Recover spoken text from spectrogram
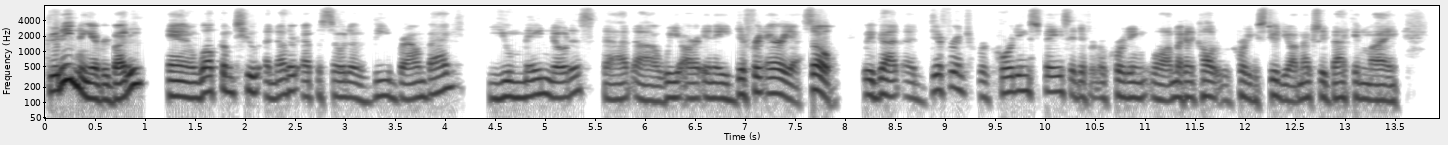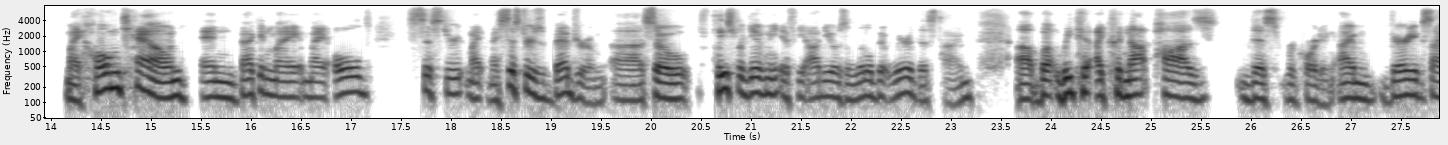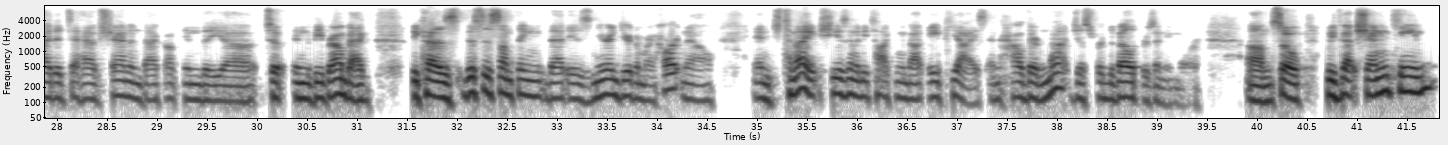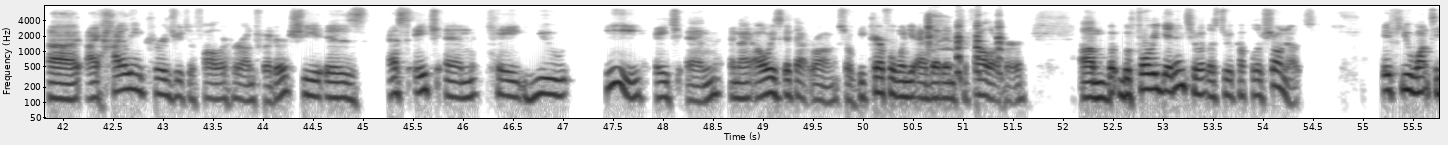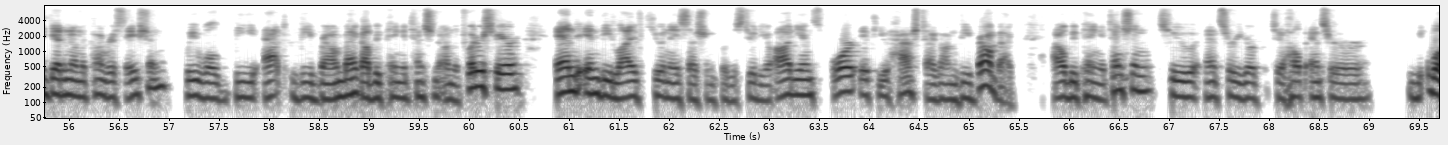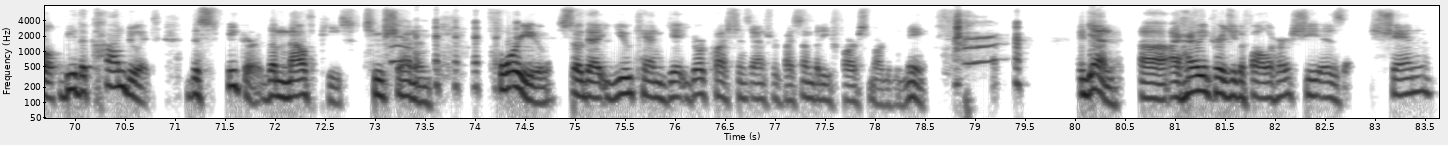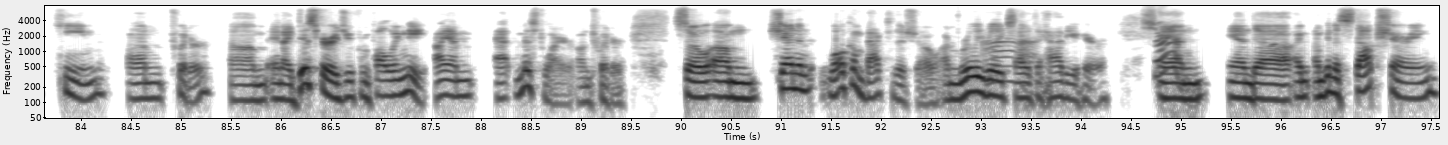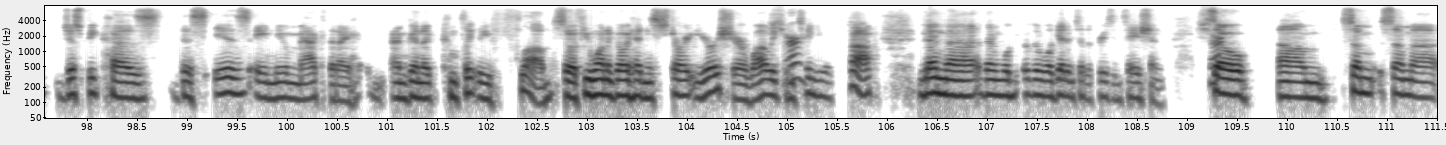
Good evening, everybody, and welcome to another episode of vBrownBag. You may notice that uh, we are in a different area. So we've got a different recording space, a different recording. Well, I'm not going to call it recording studio. I'm actually back in my my hometown and back in my my old sister my, my sister's bedroom uh, so please forgive me if the audio is a little bit weird this time uh, but we could i could not pause this recording. I'm very excited to have Shannon back up in the uh, to in the vBrownBag because this is something that is near and dear to my heart now. And tonight she is going to be talking about APIs and how they're not just for developers anymore. Um, so we've got Shannon Kuehn. Uh, I highly encourage you to follow her on Twitter. She is S H N K U E H N, and I always get that wrong. So be careful when you add that in to follow her. Um, but before we get into it, let's do a couple of show notes. If you want to get in on the conversation, we will be at vBrownBag. I'll be paying attention on the Twitter sphere and in the live Q&A session for the studio audience, or if you hashtag on vBrownBag, I will be paying attention to answer your, to help answer, well, be the conduit, the speaker, the mouthpiece to Shannon for you so that you can get your questions answered by somebody far smarter than me. Again, uh, I highly encourage you to follow her. She is Shan Kuehn on Twitter, um, and I discourage you from following me. I am at Mistwire on Twitter. So, um, Shannon, welcome back to the show. I'm really, really ah, excited to have you here. Sure. And and uh, I'm, I'm going to stop sharing just because this is a new Mac that I I'm going to completely flub. So if you want to go ahead and start your share while we sure. continue to talk, then uh, then we'll then we'll get into the presentation. Sure. So um, some some uh,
